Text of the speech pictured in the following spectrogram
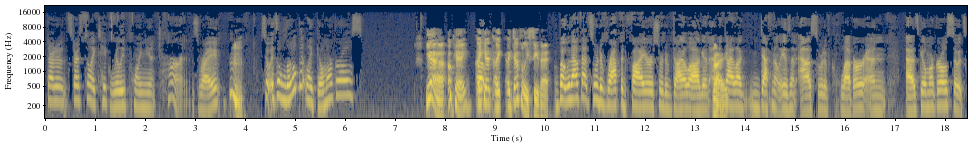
started starts to like take really poignant turns, right? Hmm. So it's a little bit like Gilmore Girls. Yeah. Okay. I get. I, I definitely see that. but without that sort of rapid fire sort of dialogue and, and Right. the dialogue definitely isn't as sort of clever and as Gilmore Girls, so it's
